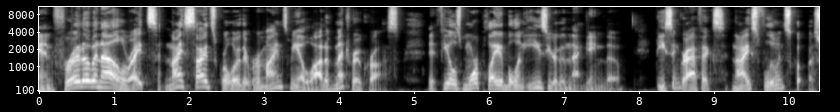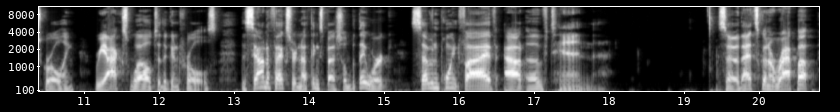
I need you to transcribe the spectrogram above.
And Frodo L writes, nice side scroller that reminds me a lot of Metrocross. It feels more playable and easier than that game though. Decent graphics, nice fluent sc- uh, scrolling, reacts well to the controls. The sound effects are nothing special, but they work. 7.5 out of 10. So that's going to wrap up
